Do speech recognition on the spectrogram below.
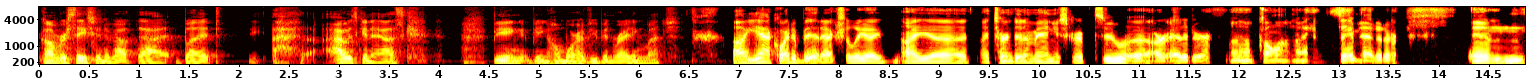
conversation about that. But I was going to ask, being being Homore, have you been writing much? Uh, yeah, quite a bit actually. I I uh, I turned in a manuscript to uh, our editor. Uh, Colin and I have the same editor, and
